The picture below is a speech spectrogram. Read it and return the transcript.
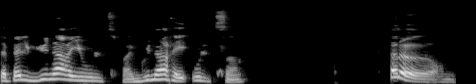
s'appelle Gunnar et Ult. Enfin, Gunnar et Ultz. Alors, vous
